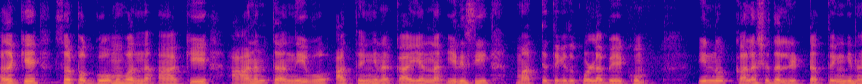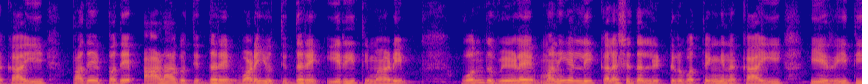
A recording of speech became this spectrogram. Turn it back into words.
ಅದಕ್ಕೆ ಸ್ವಲ್ಪ ಗೋಮವನ್ನು ಹಾಕಿ ಆನಂತರ ನೀವು ಆ ತೆಂಗಿನಕಾಯಿಯನ್ನು ಇರಿಸಿ ಮತ್ತೆ ತೆಗೆದುಕೊಳ್ಳಬೇಕು. ಇನ್ನು ಕಲಶದಲ್ಲಿಟ್ಟ ತೆಂಗಿನಕಾಯಿ ಪದೇ ಪದೇ ಹಾಳಾಗುತ್ತಿದ್ದರೆ, ಒಡೆಯುತ್ತಿದ್ದರೆ ಈ ರೀತಿ ಮಾಡಿ. ಒಂದು ವೇಳೆ ಮನೆಯಲ್ಲಿ ಕಲಶದಲ್ಲಿಟ್ಟಿರುವ ತೆಂಗಿನಕಾಯಿ ಈ ರೀತಿ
